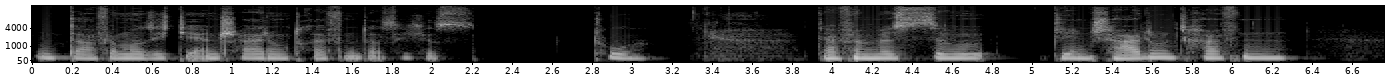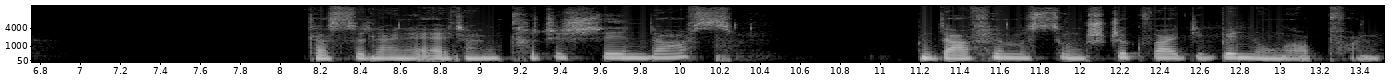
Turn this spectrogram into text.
Und dafür muss ich die Entscheidung treffen, dass ich es tue. Dafür müsst du die Entscheidung treffen, dass du deine Eltern kritisch sehen darfst. Und dafür musst du ein Stück weit die Bindung opfern.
